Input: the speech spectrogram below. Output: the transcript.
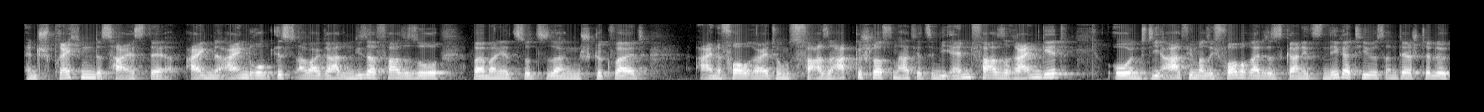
entsprechen. Das heißt, der eigene Eindruck ist aber gerade in dieser Phase so, weil man jetzt sozusagen ein Stück weit eine Vorbereitungsphase abgeschlossen hat, jetzt in die Endphase reingeht und die Art, wie man sich vorbereitet, ist gar nichts Negatives an der Stelle,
